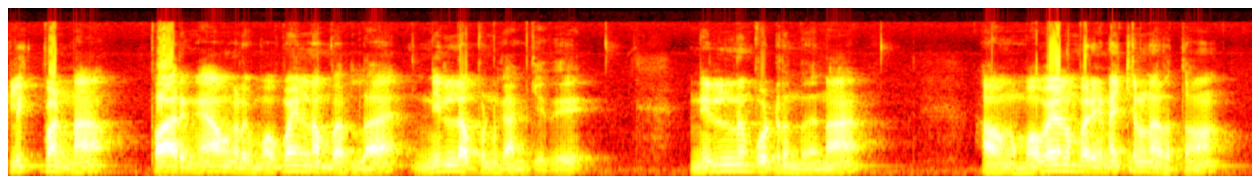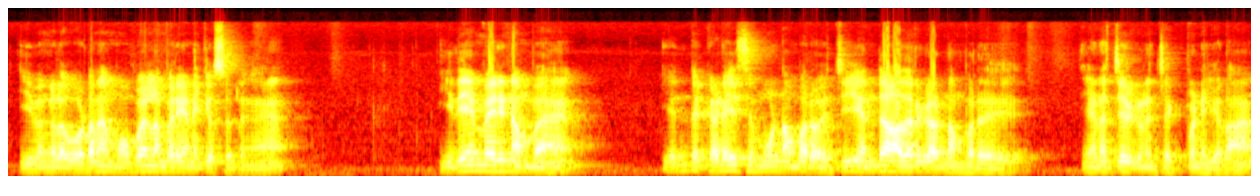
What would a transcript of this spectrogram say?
கிளிக் பண்ணால் பாருங்கள் அவங்களுக்கு மொபைல் நம்பரில் நில் அப்படின்னு காமிக்குது. நில்னு போட்டிருந்ததுன்னா அவங்க மொபைல் நம்பர் இணைக்கலன்னு அர்த்தம். இவங்களை உடனே மொபைல் நம்பரை இணைக்க சொல்லுங்கள் இதேமாரி நம்ம எந்த கடைசி மூணு நம்பரை வச்சு எந்த ஆதார் கார்டு நம்பரு இணைச்சிருக்குன்னு செக் பண்ணிக்கலாம்.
